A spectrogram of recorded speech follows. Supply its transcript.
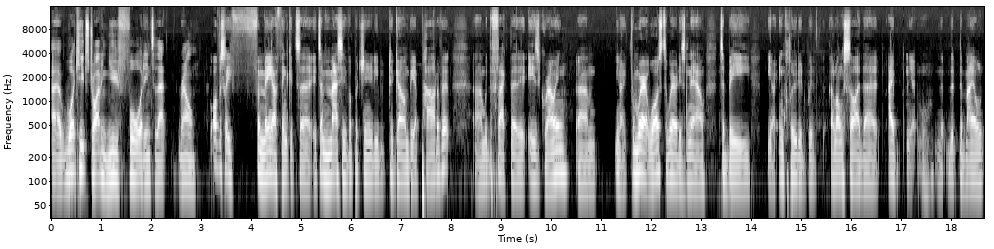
Uh, what keeps driving you forward into that realm? Obviously, for me, I think it's a it's a massive opportunity to go and be a part of it. Um, with the fact that it is growing, um, you know, from where it was to where it is now, to be you know included with alongside the, you know, the, the male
